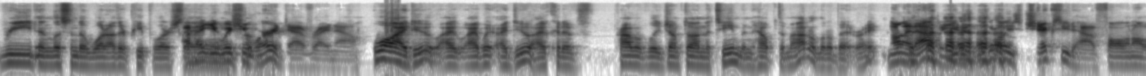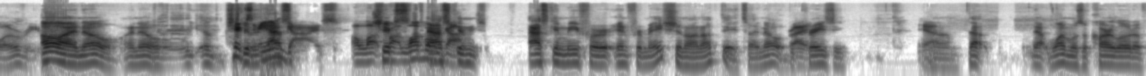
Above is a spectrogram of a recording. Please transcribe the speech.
read and listen to what other people are saying. I bet you wish you were a dev right now. Well, I do. I I would I do. I could have probably jumped on the team and helped them out a little bit, right? Not only that, but you look at all these chicks you'd have falling all over you. Oh, I know, I know. Uh, chicks and ask, guys, a lot, chicks a lot more asking, guys. asking me for information on updates. I know, right. crazy. Yeah, um, that that one was a carload of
